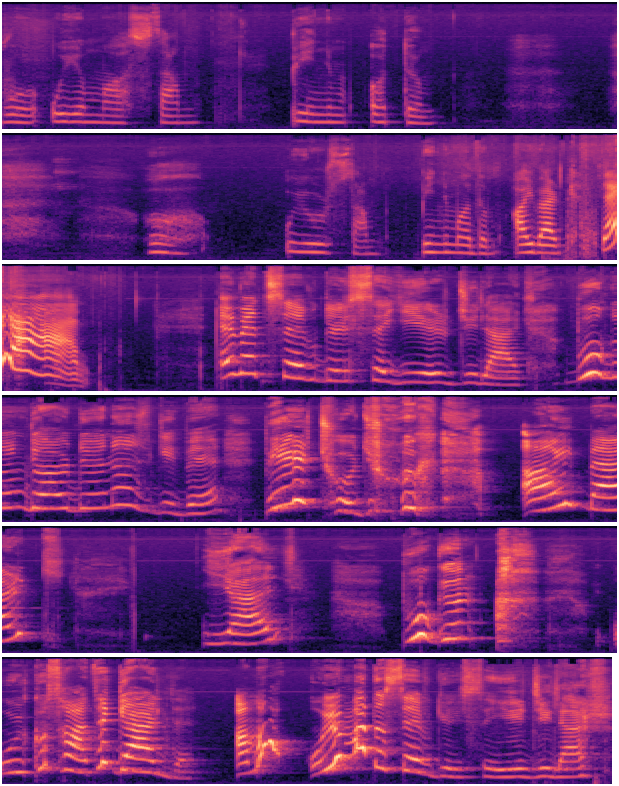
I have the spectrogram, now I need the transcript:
bu uyumazsam benim adım uyursam benim adım Ayberk Deren. Evet sevgili seyirciler. Bugün gördüğünüz gibi bir çocuk Ayberk Yel bugün uyku saati geldi. Ama uyumadı sevgili seyirciler.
